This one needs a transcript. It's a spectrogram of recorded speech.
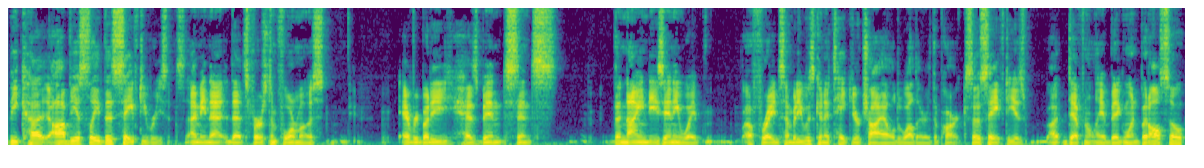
because obviously the safety reasons. I mean that that's first and foremost. Everybody has been since the '90s anyway, afraid somebody was going to take your child while they're at the park. So safety is uh, definitely a big one. But also,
